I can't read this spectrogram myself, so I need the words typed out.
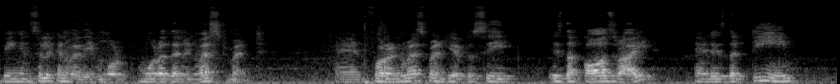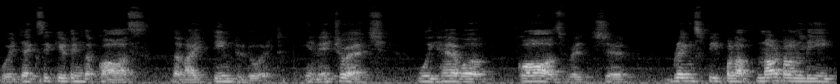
being in Silicon Valley more more than investment. And for investment, you have to see is the cause right, and is the team which executing the cause the right team to do it. In HOH, we have a cause which uh, brings people up, not only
